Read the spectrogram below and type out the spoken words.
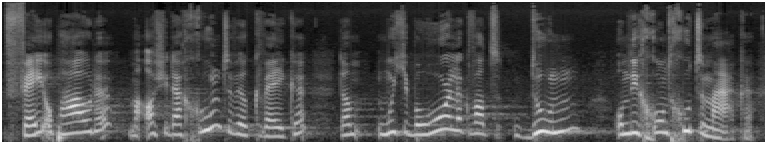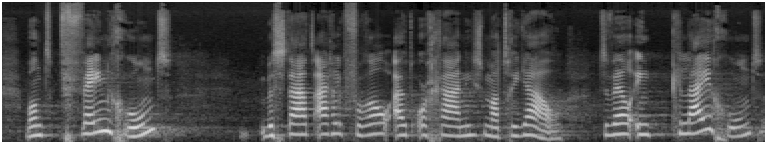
vee ophouden. Maar als je daar groente wil kweken, dan moet je behoorlijk wat doen om die grond goed te maken. Want veengrond bestaat eigenlijk vooral uit organisch materiaal. Terwijl in kleigrond,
